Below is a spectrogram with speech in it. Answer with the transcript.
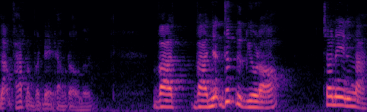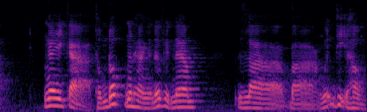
lạm phát là vấn đề đau đầu lớn. Và và nhận thức được điều đó, cho nên là ngay cả thống đốc ngân hàng nhà nước Việt Nam là bà Nguyễn Thị Hồng,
